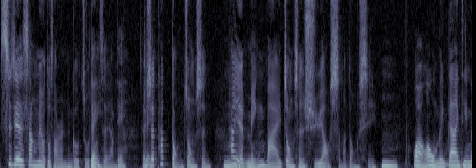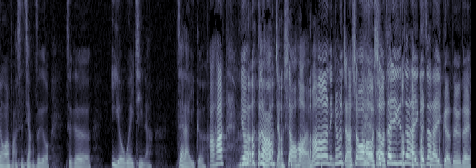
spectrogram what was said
世界上没有多少人能够做到这样。对，对，对所以他懂众生，他也明白众生需要什么东西。嗯，哇，哇，我们刚刚听妙光法师讲这个这个意犹未尽啊，再来一个，哈哈，有这好像讲笑话了吗？你刚刚讲的笑话好好笑，再一个，再来一个，再来一个，对不对？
